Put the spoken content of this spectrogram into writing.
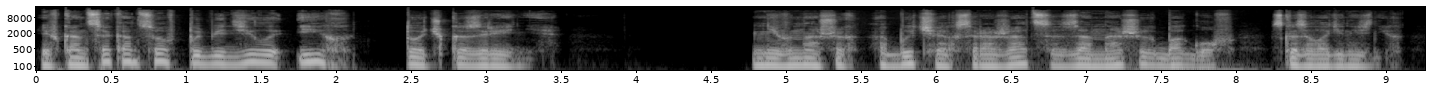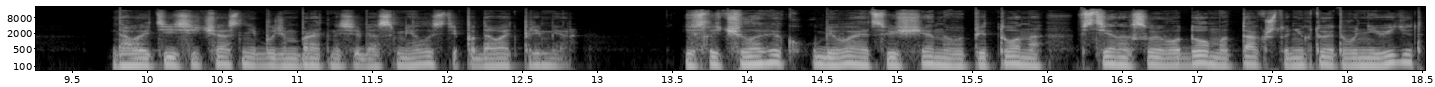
и в конце концов победила их точка зрения. «Не в наших обычаях сражаться за наших богов», — сказал один из них. «Давайте и сейчас не будем брать на себя смелость и подавать пример. Если человек убивает священного питона в стенах своего дома так, что никто этого не видит,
